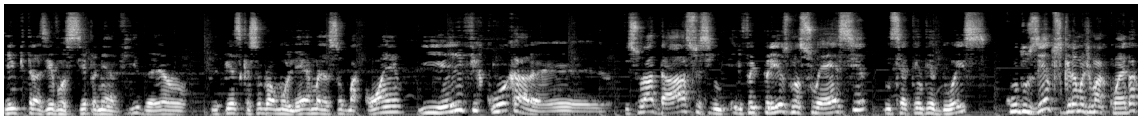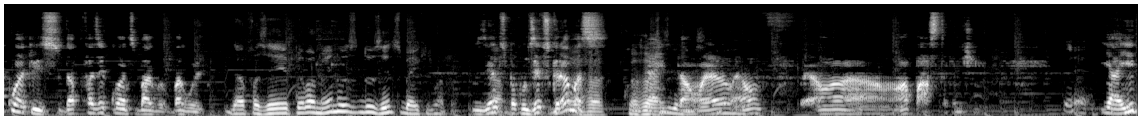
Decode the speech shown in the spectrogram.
Tenho que trazer você pra minha vida. Eu, ele pensa que é sobre uma mulher, mas é sobre maconha. E ele ficou, cara, é, fissuradaço. Assim, ele foi preso na Suécia em 72 com 200 gramas de maconha. Dá quanto isso? Dá pra fazer quantos bagu- bagulho? Dá pra fazer pelo menos 200 back de maconha. 200, Com 200 gramas? Com aham. É, 200 então, é, é um- é uma, uma pasta que ele tinha. E aí,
